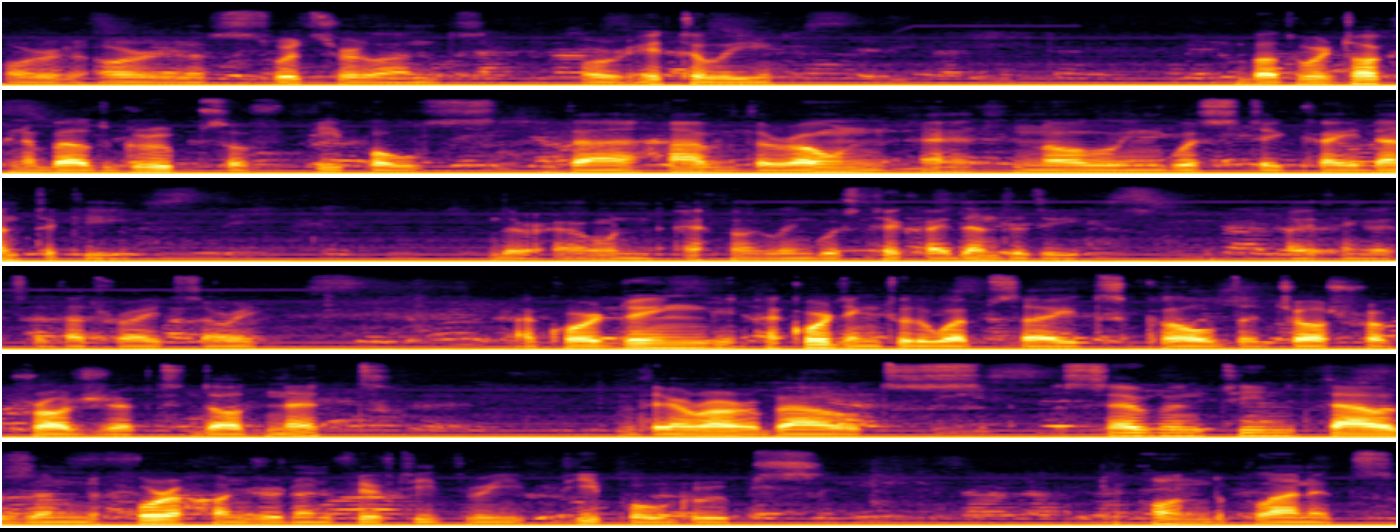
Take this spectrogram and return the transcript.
or, or Switzerland or Italy, but we're talking about groups of peoples that have their own ethno-linguistic identity. Their own ethno-linguistic identity. I think I said that right, sorry. According, according to the website called joshuaproject.net, there are about 17,453 people groups on the planet.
